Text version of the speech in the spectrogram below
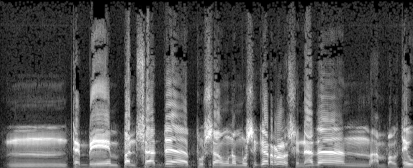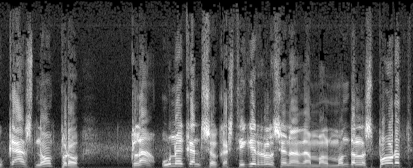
mm, també hem pensat de posar una música relacionada amb, amb el teu cas, no? Però, clar, una cançó que estigui relacionada amb el món de l'esport,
